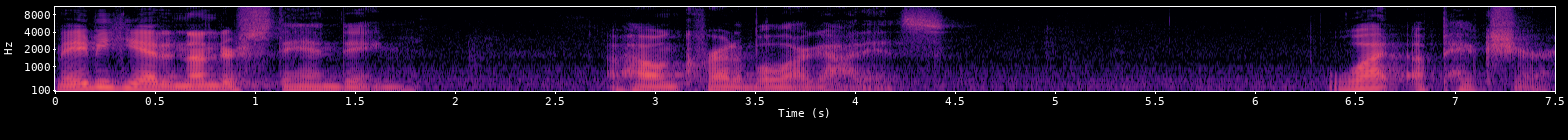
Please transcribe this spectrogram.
Maybe he had an understanding of how incredible our God is. What a picture.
